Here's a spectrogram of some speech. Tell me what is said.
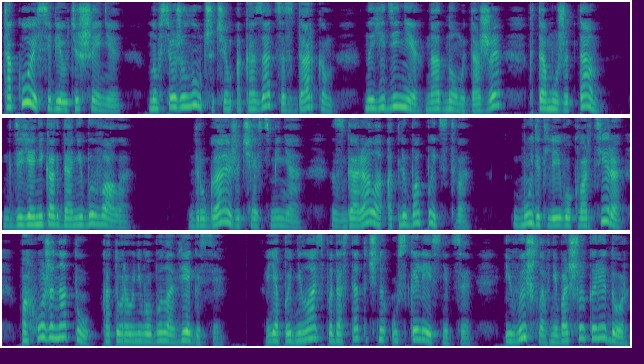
Такое себе утешение, но все же лучше, чем оказаться с Дарком наедине на одном этаже, к тому же там, где я никогда не бывала. Другая же часть меня сгорала от любопытства. Будет ли его квартира похожа на ту, которая у него была в Вегасе? Я поднялась по достаточно узкой лестнице и вышла в небольшой коридор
